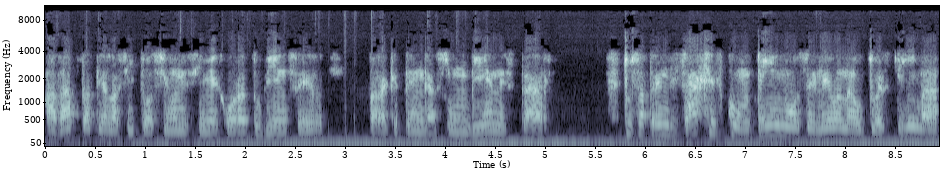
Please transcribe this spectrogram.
adáptate a las situaciones y mejora tu bien ser para que tengas un bienestar. Tus aprendizajes continuos elevan autoestima,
